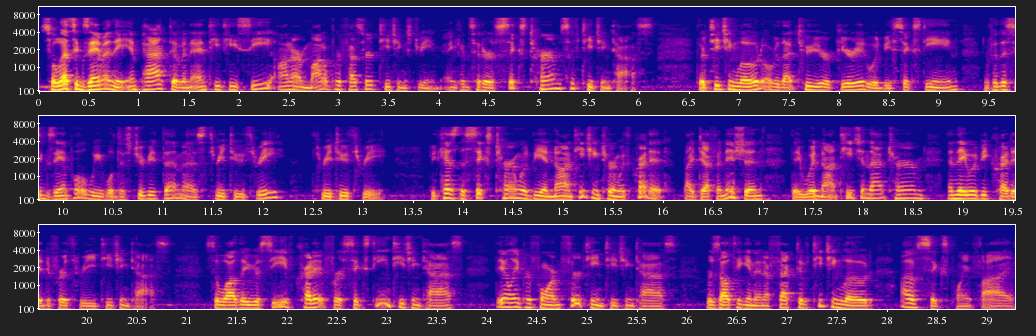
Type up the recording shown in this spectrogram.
So let's examine the impact of an NTTC on our model professor teaching stream and consider six terms of teaching tasks. Their teaching load over that two-year period would be 16, and for this example, we will distribute them as 323, 323. Because the sixth term would be a non-teaching term with credit, by definition, they would not teach in that term, and they would be credited for three teaching tasks. So while they receive credit for 16 teaching tasks, they only performed 13 teaching tasks, resulting in an effective teaching load of 6.5.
